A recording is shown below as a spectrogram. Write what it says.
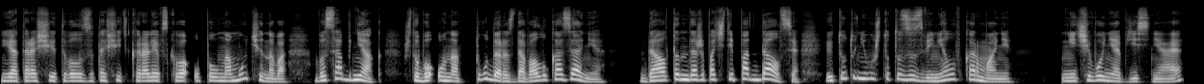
Я-то рассчитывала затащить королевского уполномоченного в особняк, чтобы он оттуда раздавал указания. Далтон даже почти поддался, и тут у него что-то зазвенело в кармане — Ничего не объясняя,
